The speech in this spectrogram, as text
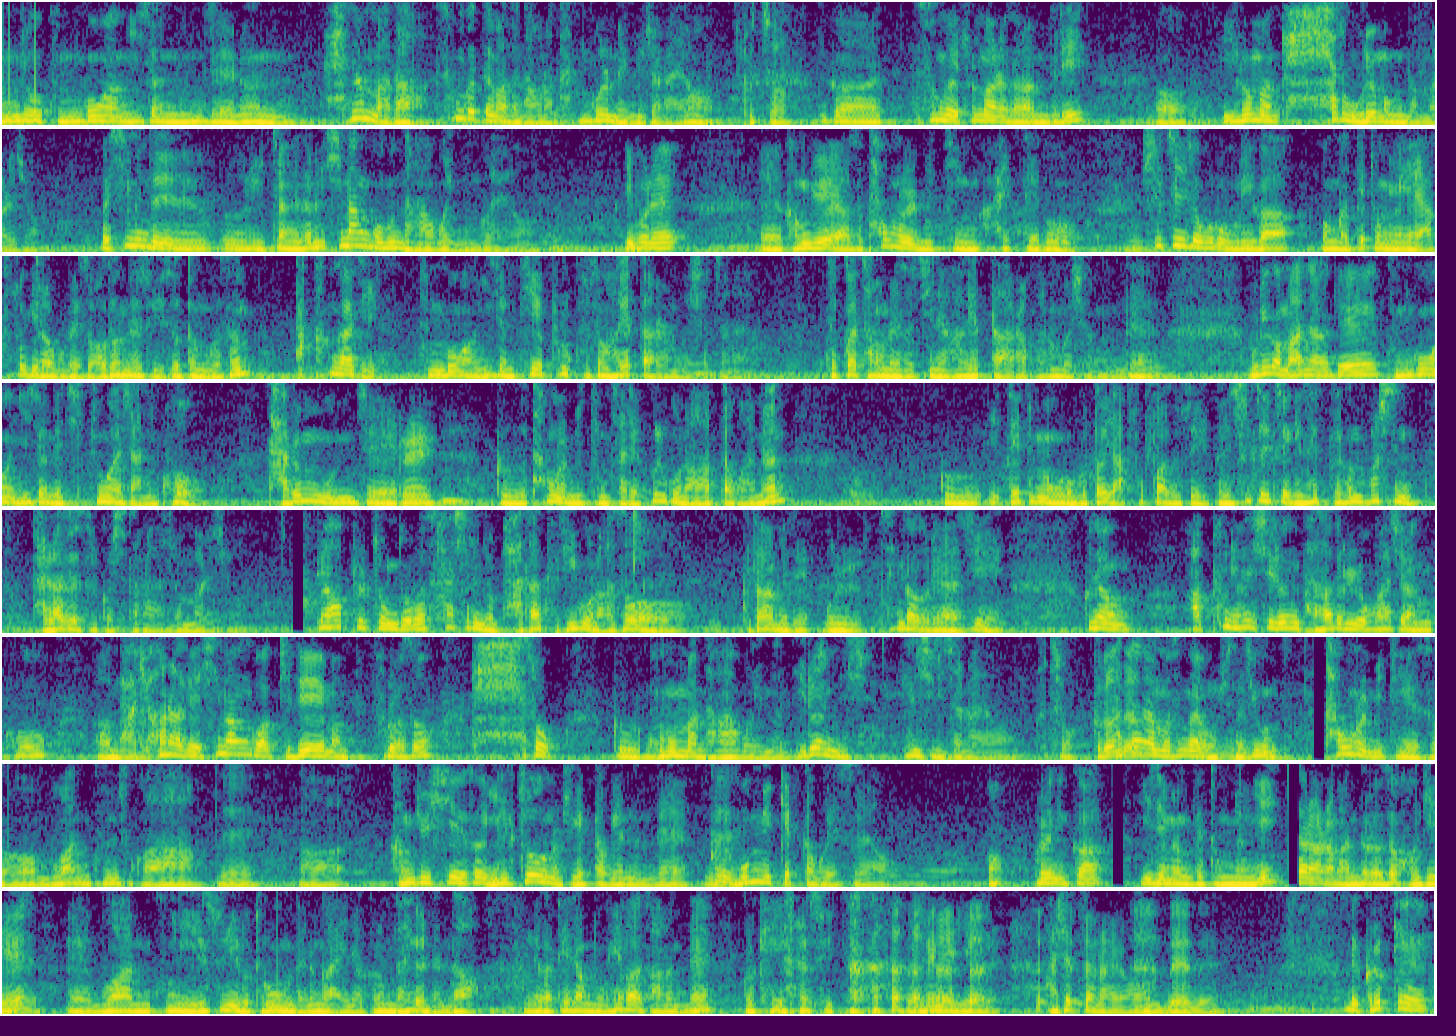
광주 군공항 이전 문제는 해년마다 선거 때마다 나오는 단골 메뉴잖아요. 그렇죠. 그러니까 선거에 출마하는 사람들이 어, 이것만 계속 우려먹는단 말이죠. 그러니까 시민들 입장에서는 희망 고문 당하고 있는 거예요. 이번에 에, 강주에 와서 타운홀 미팅 할 때도 실질적으로 우리가 뭔가 대통령의 약속이라고 해서 얻어낼 수 있었던 것은 딱 한 가지 군공항 이전 TF를 구성하겠다라는 것이었잖아요. 국가 차원에서 진행하겠다라고 하는 것이었는데 우리가 만약에 군공항 이전에 집중하지 않고 다른 문제를 그 타운홀 미팅 자리에 끌고 나왔다고 하면 그 대통령으로부터 약속받을 수 있던 실질적인 혜택은 훨씬 달라졌을 것이다 이런 말이죠. 뼈 아플 정도로 사실은 좀 받아들이고 나서 그 다음에 이제 뭘 생각을 해야지 그냥 아픈 현실은 받아들이려고 하지 않고 어, 막연하게 희망과 기대에만 부풀어서 계속 그 고문만 당하고 있는 이런 시- 현실이잖아요. 그렇죠. 간단히 그러면 한번 생각해 봅시다. 지금 타운홀 미팅에서 무한 군수가 네. 어, 강주시에서 1조 원을 주겠다고 했는데 그걸 네. 못 믿겠다고 했어요. 어? 그러니까 이재명 대통령이 단 하나 만들어서 거기에 네. 예, 무한 군이 1순위로 들어오면 되는 거 아니냐. 그럼 다 해결된다. 음. 내가 대장동 해봐서 아는데 그렇게 해결할 수 있다. 뭐 이런 얘기를 하셨잖아요. 네네. 근데 그렇게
